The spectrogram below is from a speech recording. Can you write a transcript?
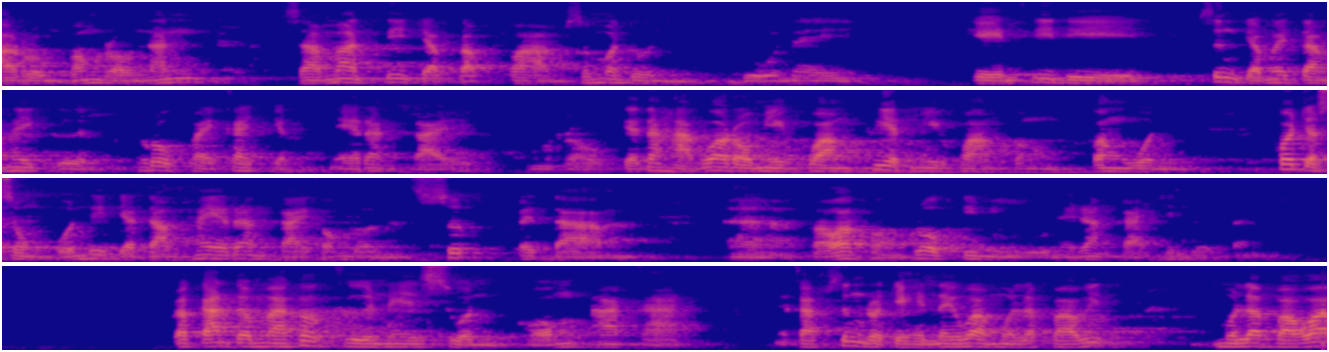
อารมณ์ของเรานั้น สามารถที่จะปรับความสมดุลอยู่ในเกณฑ์ที่ดี ซึ่งจะไม่ทำให้เกิดโรคภัยไข้เจ็บในร่างกายของเรา แต่ถ้าหากว่าเรามีความเครียดมีความกังวล ก็จะส่งผลที่จะทำให้ร่างกายของเราสุดไปตามภาวะของโรคที่มีอยู่ในร่างกายเช่นเดียวกัน ประการต่อมาก็คือในส่วนของอากาศนะครับ ซึ่งเราจะเห็นได้ว่ามลภาวิมลภาวะ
